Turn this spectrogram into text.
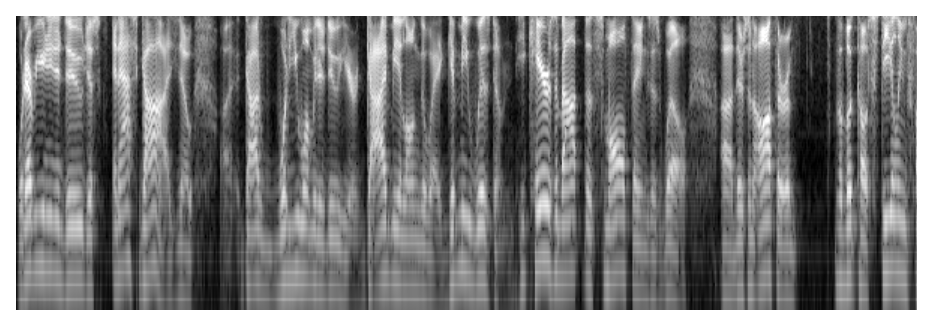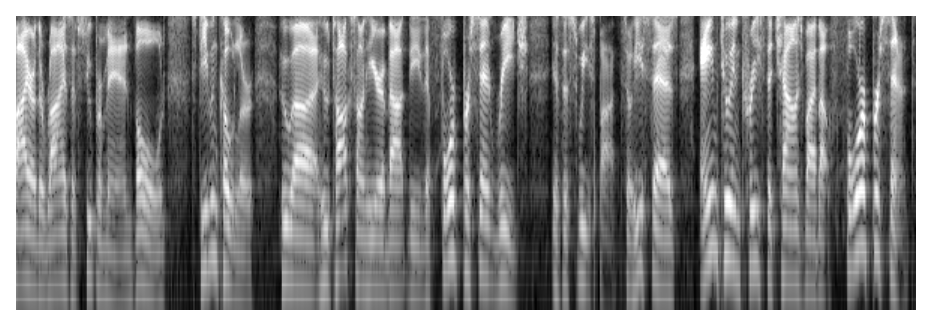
whatever you need to do, just and ask God, you know, uh, God, what do you want me to do here? Guide me along the way. Give me wisdom. He cares about the small things as well. Uh, there's an author a book called Stealing Fire: The Rise of Superman, bold, Steven Kotler, who uh, who talks on here about the the four percent reach is the sweet spot. So he says aim to increase the challenge by about four percent.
